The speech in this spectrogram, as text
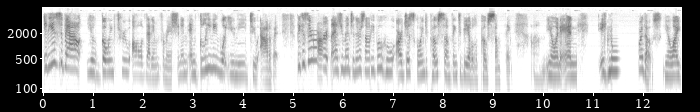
it is about you know, going through all of that information and, and gleaning what you need to out of it. Because there are, as you mentioned, there are some people who are just going to post something to be able to post something, um, you know, and, and ignore those. You know, I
